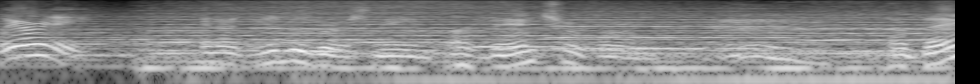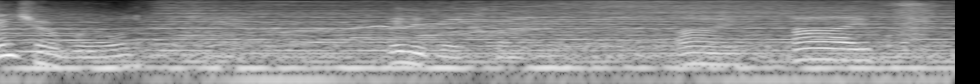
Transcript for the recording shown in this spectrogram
Where are they? In a universe named Adventure World. Hmm. Adventure World? Anyways. Bye. Bye.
